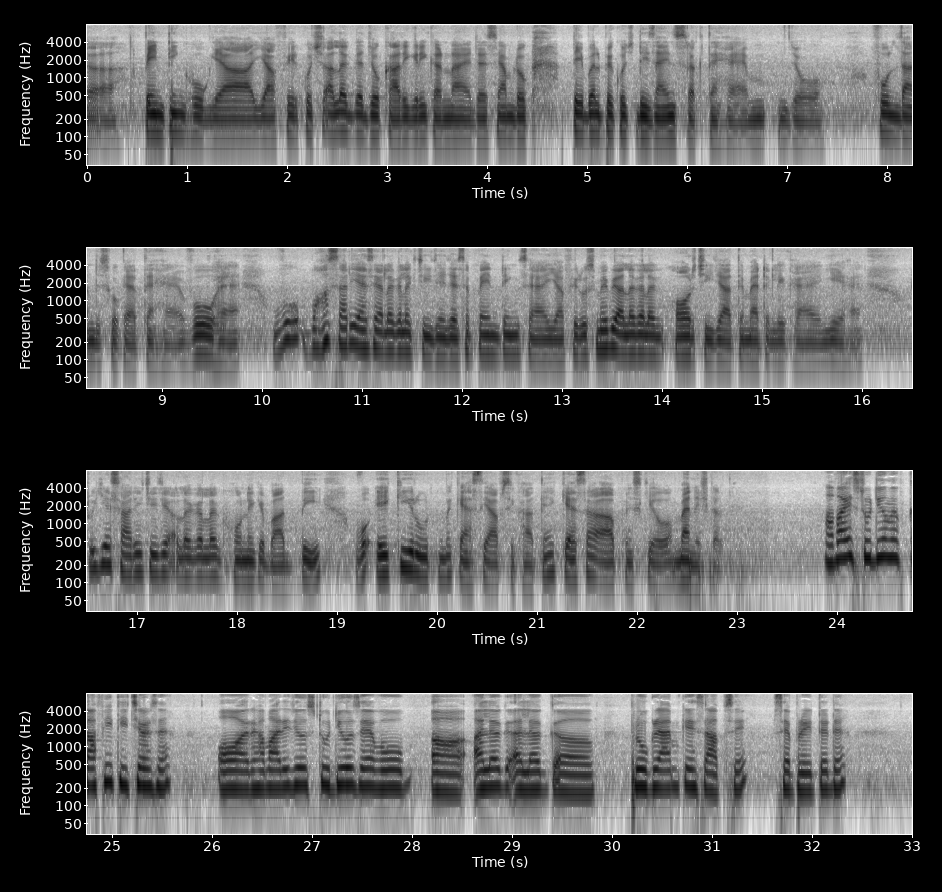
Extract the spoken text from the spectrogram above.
पेंटिंग हो गया या फिर कुछ अलग जो कारीगरी करना है, जैसे हम लोग टेबल पे कुछ डिज़ाइंस रखते हैं, जो फूलदान जिसको कहते हैं वो है। वो बहुत सारी ऐसे अलग अलग चीज़ें जैसे पेंटिंग्स है या फिर उसमें भी अलग अलग और चीज़ें आती हैं मेटलिक है ये है। तो ये सारी चीज़ें अलग अलग होने के बाद भी वो एक ही रूट में कैसे आप सिखाते हैं कैसा आप इसके मैनेज करते हैं? हमारे स्टूडियो में काफ़ी टीचर्स हैं और हमारे जो स्टूडियोज़ हैं वो आ, अलग अलग आ, प्रोग्राम के हिसाब से सेपरेटेड है।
